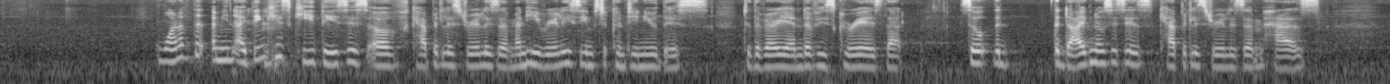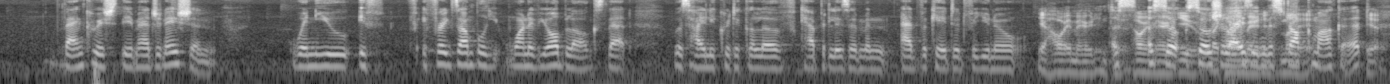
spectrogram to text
one of the i mean i think his key thesis of capitalist realism and he really seems to continue this to the very end of his career is that so the the diagnosis is capitalist realism has vanquished the imagination. When you if, if for example one of your blogs that was highly critical of capitalism and advocated for you know Yeah, how I married into how I married so- you, like socializing made the stock money. market. Yeah.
